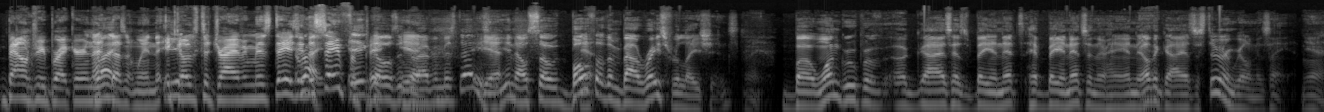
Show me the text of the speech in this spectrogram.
boundary breaker, and that Right. doesn't win. It Yeah. goes to Driving Miss Daisy, right. the safer it pick. goes to yeah. driving Miss Daisy. Yeah. You know, so both Yeah. of them about race relations. Right. But one group of uh, guys has bayonets have bayonets in their hand. The other guy has a steering wheel in his hand. Yeah,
